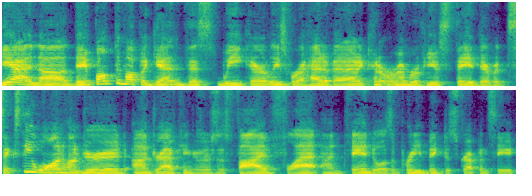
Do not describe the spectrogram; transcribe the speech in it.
Yeah, and uh, they bumped him up again this week, or at least we're ahead of it. I couldn't remember if he stayed there, but 6,100 on DraftKings versus five flat on FanDuel is a pretty big discrepancy.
